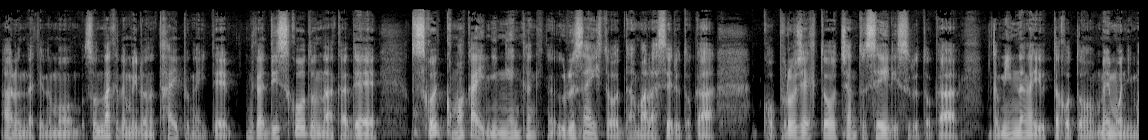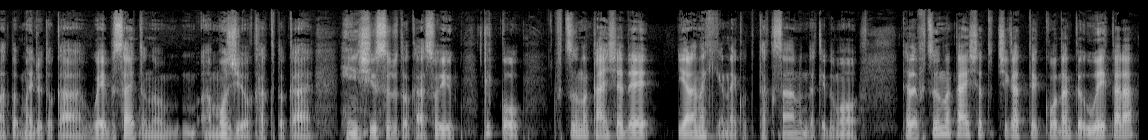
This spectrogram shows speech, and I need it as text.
あるんだけども、その中でもいろんなタイプがいて、だからディスコードの中ですごい細かい人間関係がうるさい人を黙らせるとか、こうプロジェクトをちゃんと整理するとか、かみんなが言ったことをメモにまとめるとか、ウェブサイトの文字を書くとか、編集するとか、そういう結構普通の会社でやらなきゃいけないことたくさんあるんだけども、ただ普通の会社と違って、こうなんか上から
